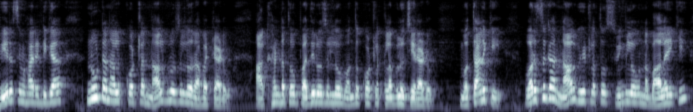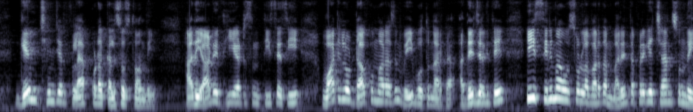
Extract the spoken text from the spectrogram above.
వీరసింహారెడ్డిగా నూట నాలుగు కోట్ల నాలుగు రోజుల్లో రాబట్టాడు. అఖండతో పది రోజుల్లో వంద కోట్ల క్లబ్లో చేరాడు. మొత్తానికి వరుసగా నాలుగు హిట్లతో స్వింగ్లో ఉన్న బాలయ్యకి గేమ్ చేంజర్ ఫ్లాప్ కూడా కలిసొస్తోంది అది ఆడే థియేటర్స్ని తీసేసి వాటిలో డాకు మహారాజును వేయబోతున్నారట. అదే జరిగితే ఈ సినిమా వసూళ్ళ వరద మరింత పెరిగే ఛాన్స్ ఉంది.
